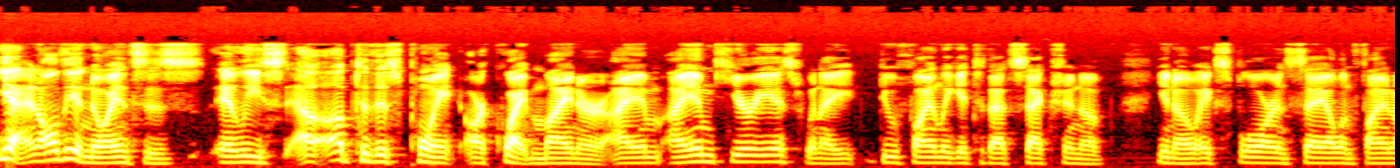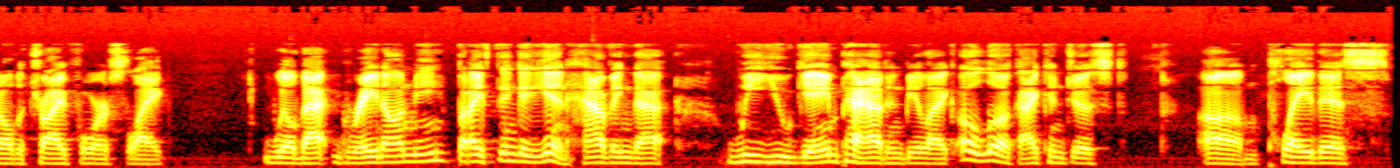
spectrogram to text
Yeah, and all the annoyances, at least uh, up to this point, are quite minor. I am I am curious when I do finally get to that section of you know explore and sail and find all the Triforce. Like, will that grate on me? But I think again, having that Wii U gamepad and be like, oh look, I can just um, play this,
